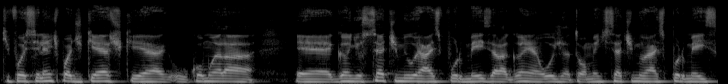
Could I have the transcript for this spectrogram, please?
que foi excelente podcast, que é o como ela é, ganha os 7 mil reais por mês. Ela ganha hoje, atualmente, 7 mil reais por mês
